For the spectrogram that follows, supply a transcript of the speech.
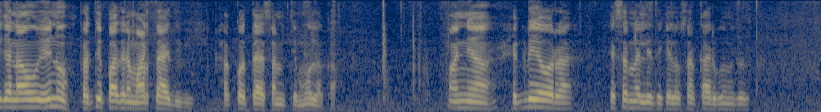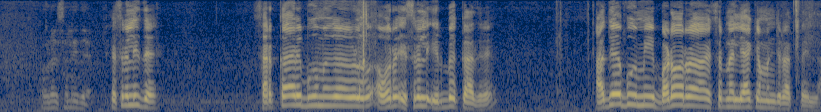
ಈಗ ನಾವು ಏನು ಪ್ರತಿಪಾದನೆ ಮಾಡ್ತಾ ಇದ್ದೀವಿ ಹಕ್ಕೊತ್ತಾಯ ಸಮಿತಿ ಮೂಲಕ. ಮಾನ್ಯ ಹೆಗ್ಡೆಯವರ ಹೆಸರಿನಲ್ಲಿದೆ ಕೆಲವು ಸರ್ಕಾರಿ ಭೂಮಿಗಳು. ಅವರ ಹೆಸರಲ್ಲಿದೆ ಹೆಸರಲ್ಲಿದೆ. ಸರ್ಕಾರಿ ಭೂಮಿಗಳು ಅವರ ಹೆಸರಲ್ಲಿ ಇರಬೇಕಾದ್ರೆ ಅದೇ ಭೂಮಿ ಬಡವರ ಹೆಸರಿನಲ್ಲಿ ಯಾಕೆ ಮಂಜೂರಾಗ್ತಾ ಇಲ್ಲ?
